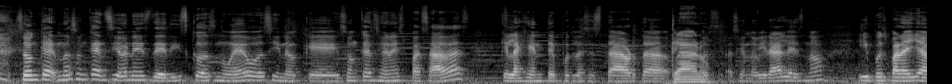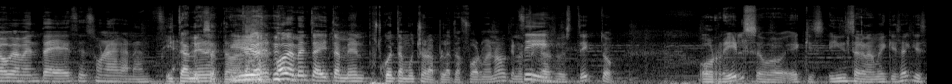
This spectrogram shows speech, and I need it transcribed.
son ca- no son canciones de discos nuevos, sino que son canciones pasadas que la gente pues las está ahorita Claro. pues, haciendo virales, ¿no? Y pues para ella obviamente esa es una ganancia. Y también, Exactamente. y también- obviamente ahí también pues, cuenta mucho la plataforma, ¿no? Que en Sí. este caso es TikTok. O Reels o X, Instagram XX.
